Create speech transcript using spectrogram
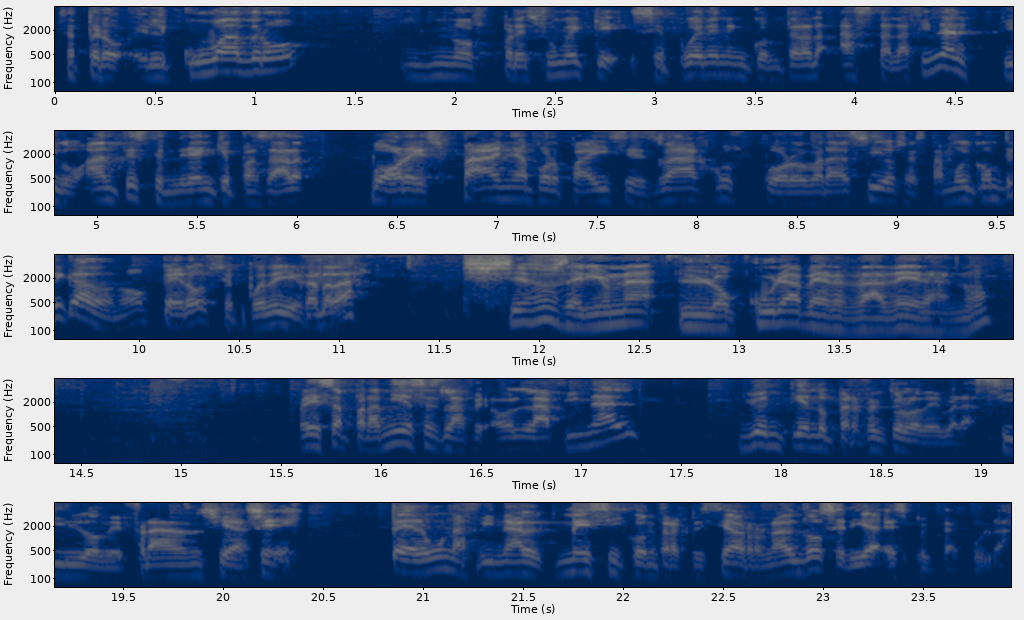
O sea, pero el cuadro nos presume que se pueden encontrar hasta la final. Digo, antes tendrían que pasar por España, por Países Bajos, por Brasil. O sea, está muy complicado, ¿no? Pero se puede llegar a dar. Eso sería una locura verdadera, ¿no? Esa, para mí, esa es la, la final. Yo entiendo perfecto lo de Brasil, lo de Francia, sí. Pero una final Messi contra Cristiano Ronaldo sería espectacular.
